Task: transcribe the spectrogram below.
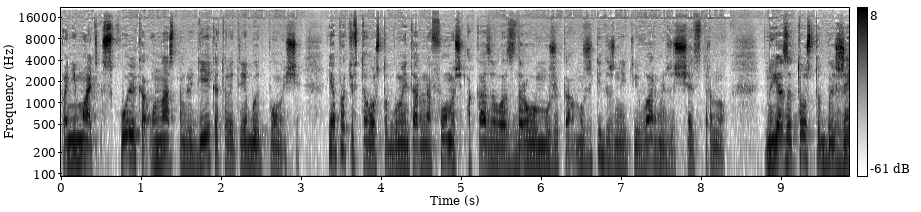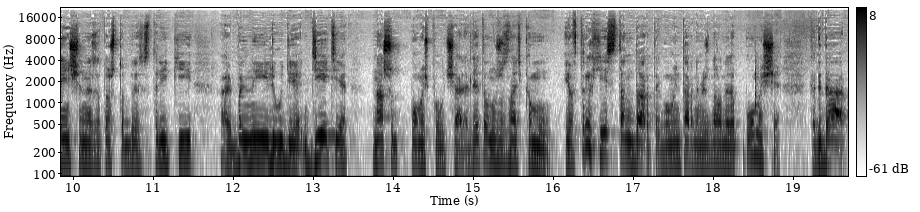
понимать, сколько у нас там людей, которые требуют помощи. Я против того, чтобы гуманитарная помощь оказывалась здоровым мужикам. Мужики должны идти в армию, защищать страну. Но я за то, чтобы женщины, за то, чтобы старики, э, больные люди, дети нашу помощь получали. Для этого нужно знать кому. И во-вторых, есть стандарты гуманитарной международной помощи, когда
